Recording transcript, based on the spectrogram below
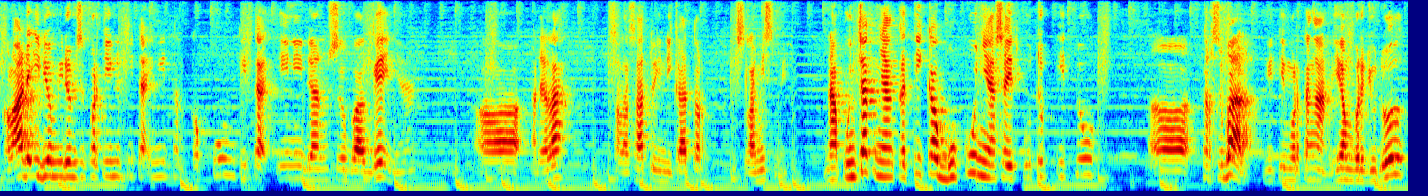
Kalau ada idiom-idiom seperti ini kita ini terkepung kita ini dan sebagainya uh, adalah salah satu indikator Islamisme. Nah puncaknya ketika bukunya Said Kutub itu uh, tersebar di Timur Tengah yang berjudul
